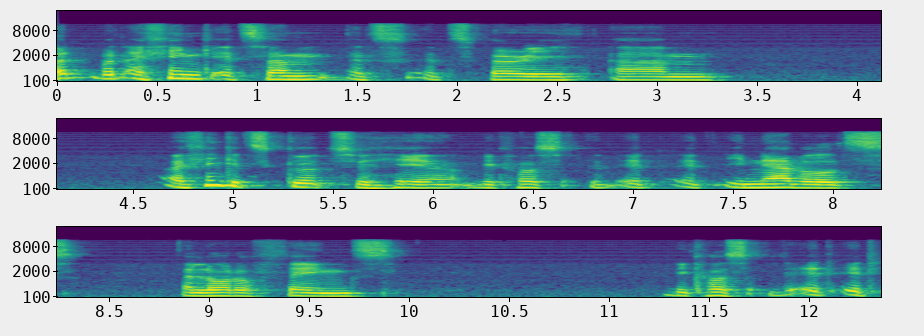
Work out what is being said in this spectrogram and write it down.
but but I think it's um it's it's very um I think it's good to hear because it, it, it enables a lot of things because it, it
